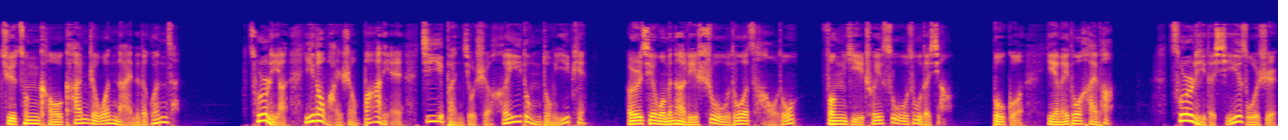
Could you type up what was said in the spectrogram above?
去村口看着我奶奶的棺材。村里啊，一到晚上八点，基本就是黑洞洞一片，而且我们那里树多草多，风一吹簌簌的响。不过也没多害怕。村里的习俗是，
